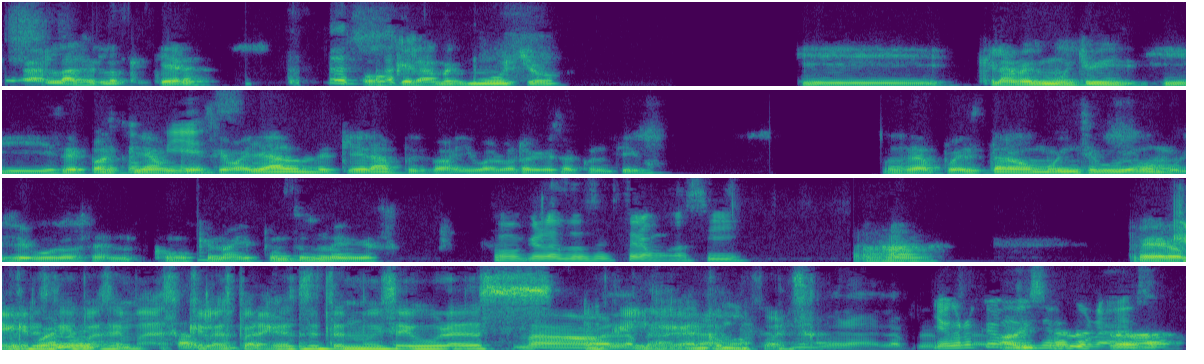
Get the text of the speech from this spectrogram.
dejarla hacer lo que quiera, o que la ames mucho y que la ames mucho y, y sepas que aunque se vaya a donde quiera, pues va, igual va a regresar contigo. O sea, puede estar o muy inseguro o muy seguro, o sea, como que no hay puntos medios. Como que los dos extremos, sí. Ajá. Pero ¿Qué pues, crees bueno, que pase más? ¿Que las parejas estén muy seguras o que lo hagan como fuerza? Yo creo que muy Ahorita a nuestra seguras. edad,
